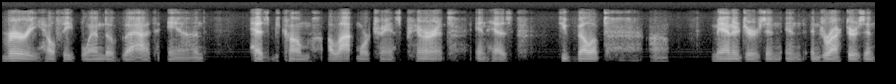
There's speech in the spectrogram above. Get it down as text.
very healthy blend of that and has become a lot more transparent and has developed uh, managers and, and, and directors and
